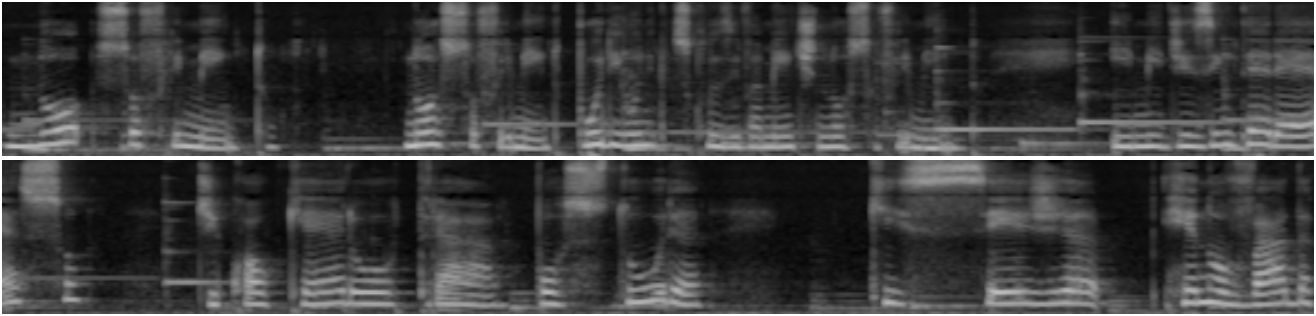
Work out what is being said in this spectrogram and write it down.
no sofrimento no sofrimento, pura e única exclusivamente no sofrimento. E me desinteresso de qualquer outra postura que seja renovada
